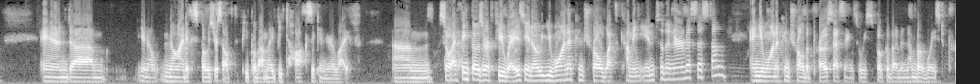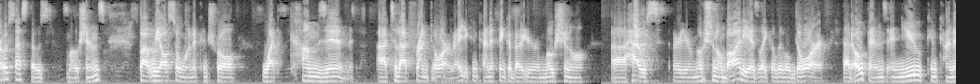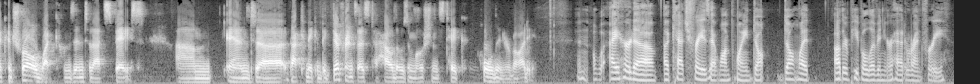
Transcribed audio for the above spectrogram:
and um, you know, not expose yourself to people that might be toxic in your life. Um, so I think those are a few ways. You know, you want to control what's coming into the nervous system, and you want to control the processing. So we spoke about a number of ways to process those emotions, but we also want to control what comes in uh, to that front door, right? You can kind of think about your emotional uh, house or your emotional body as like a little door that opens, and you can kind of control what comes into that space. Um, and uh, that can make a big difference as to how those emotions take hold in your body. And I heard a, a catchphrase at one point: "Don't don't let other people live in your head rent free."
